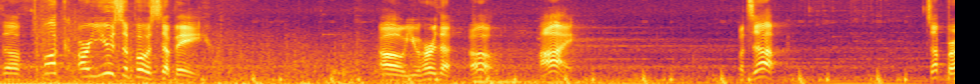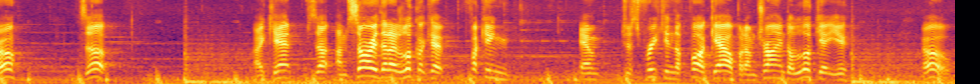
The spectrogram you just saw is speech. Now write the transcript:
The fuck are you supposed to be? Oh, you heard the. Oh, hi. What's up? What's up, bro? What's up? I can't. I'm sorry that I look like a fucking. am just freaking the fuck out, but I'm trying to look at you. Oh,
